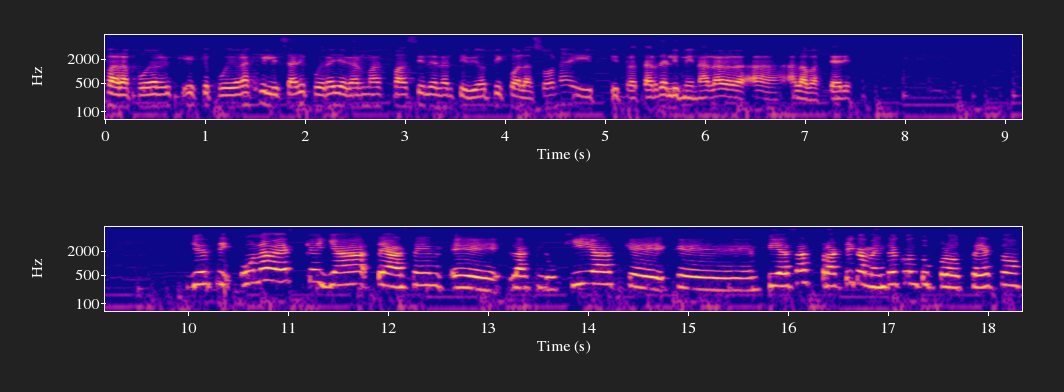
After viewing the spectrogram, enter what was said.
para poder que, pudiera agilizar y pudiera llegar más fácil el antibiótico a la zona y, tratar de eliminar a, la bacteria. Jesse, una vez que ya te hacen eh, las cirugías, que, que empiezas prácticamente con tu proceso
